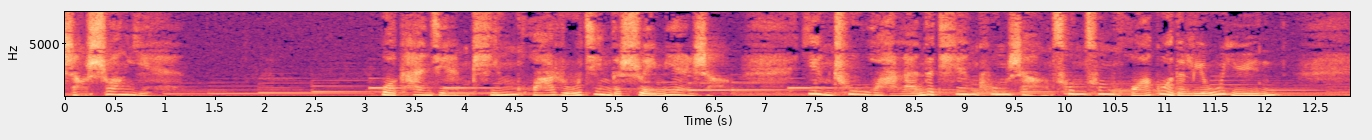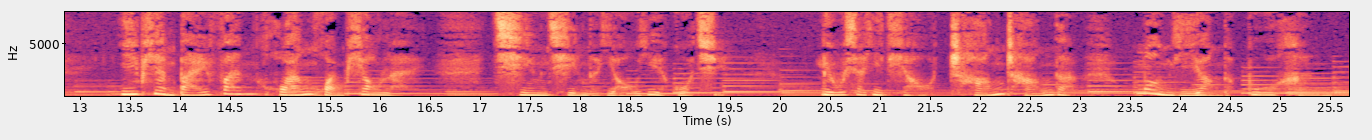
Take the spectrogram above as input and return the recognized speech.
上双眼，我看见平滑如镜的水面上，映出瓦蓝的天空上匆匆划过的流云。一片白帆缓缓飘来，轻轻地摇曳过去，留下一条长长的梦一样的波痕。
